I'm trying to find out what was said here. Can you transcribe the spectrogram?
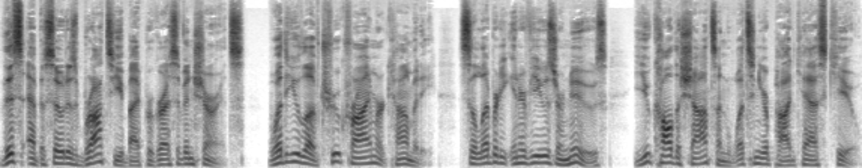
This episode is brought to you by Progressive Insurance. Whether you love true crime or comedy, celebrity interviews or news, you call the shots on what's in your podcast queue.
